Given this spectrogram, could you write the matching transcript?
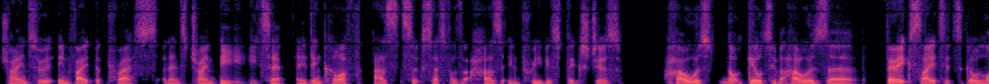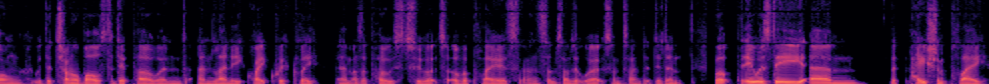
trying to invite the press and then to try and beat it. And it didn't come off as successful as it has in previous fixtures. Howe was not guilty, but Howe was uh, very excited to go along with the channel balls to Dipo and and Lenny quite quickly, um, as opposed to uh, to other players. And sometimes it worked, sometimes it didn't. But it was the um, the patient play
